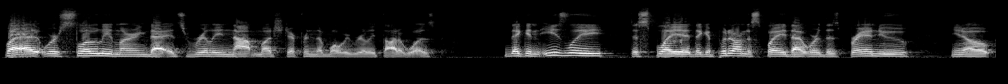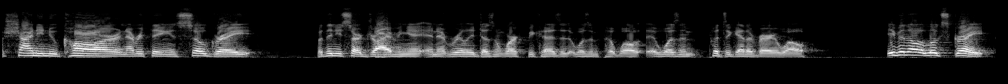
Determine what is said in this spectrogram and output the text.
But we're slowly learning that it's really not much different than what we really thought it was they can easily display it. They can put it on display that we're this brand new, you know, shiny new car and everything is so great. But then you start driving it and it really doesn't work because it wasn't put well. It wasn't put together very well. Even though it looks great,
